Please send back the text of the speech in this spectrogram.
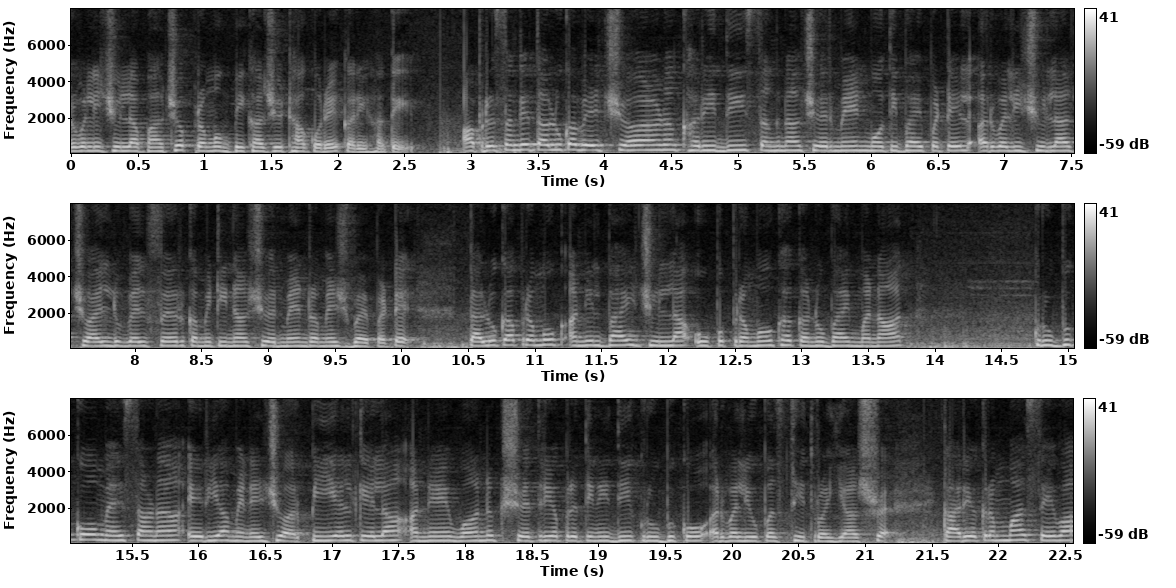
અરવલ્લી જિલ્લા ભાજપ પ્રમુખ ભીખાજી ઠાકોરે કરી હતી. આ પ્રસંગે તાલુકા વેચાણ ખરીદી સંઘના ચેરમેન મોતીભાઈ પટેલ, અરવલ્લી જિલ્લા ચાઇલ્ડ વેલફેર કમિટીના ચેરમેન રમેશભાઈ પટેલ, તાલુકા પ્રમુખ અનિલભાઈ, જિલ્લા ઉપપ્રમુખ Kanubhai Manat KRIBHCO Mehsana area manager PL Kela અને વન ક્ષેત્રીય પ્રતિનિધિ કૃભકો અરવલ્લી ઉપસ્થિત રહ્યા છે. કાર્યક્રમમાં સેવા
